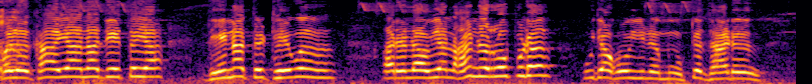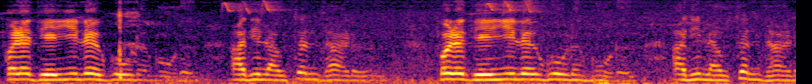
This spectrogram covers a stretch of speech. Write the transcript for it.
फळ खायला देत या. धेनात ठेव. अरे लावूया लहान रोपड. उद्या होईल मोठं झाड. फळ देईल गोड गोड. आधी लावचल झाड. फळ देईल गोड गोड आधी लावचल झाड.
